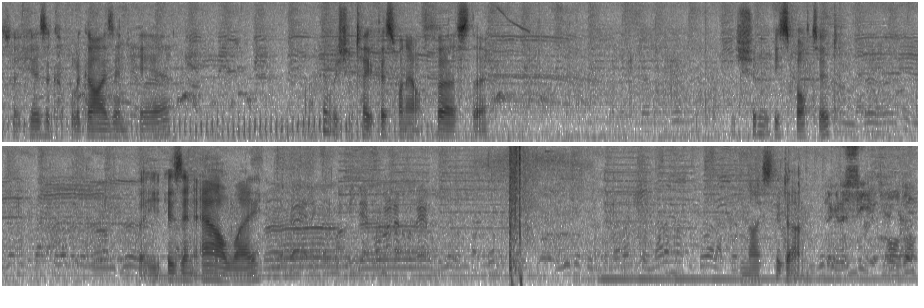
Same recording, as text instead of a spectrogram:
So here's a couple of guys in here. I think we should take this one out first though. Shouldn't be spotted. But he is in our way. Nicely done. They're gonna see you. Hold up.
